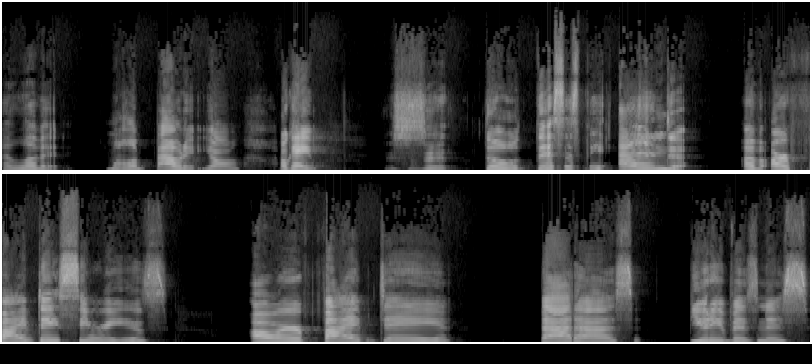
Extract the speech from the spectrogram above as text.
I love it. I'm all about it, y'all. Okay. This is it. So this is the end of our five day series, our five day badass beauty business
